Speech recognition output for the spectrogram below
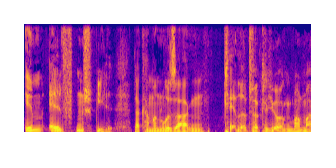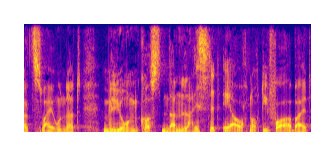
im elften Spiel. Da kann man nur sagen, der wird wirklich irgendwann mal 200 Millionen kosten. Dann leistet er auch noch die Vorarbeit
